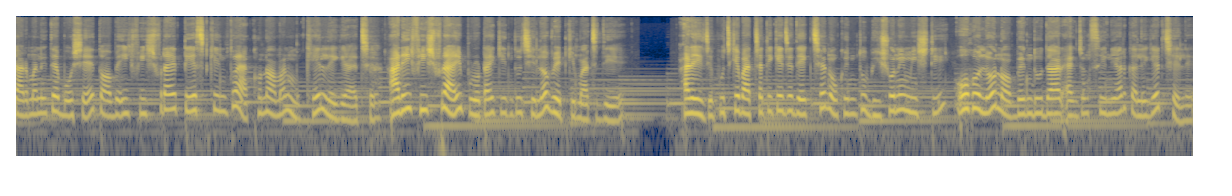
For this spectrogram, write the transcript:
জার্মানিতে বসে, তবে এই ফিশ ফ্রাইয়ের টেস্ট কিন্তু এখনও আমার মুখে লেগে আছে। আর এই ফিশ ফ্রাই পুরোটাই কিন্তু ছিল ভেটকি মাছ দিয়ে। আর এই যে পুচকে বাচ্চাটিকে যে দেখছেন, ও কিন্তু ভীষণই মিষ্টি। ও হলো নব্বেন্দুদার একজন সিনিয়র কালিগের ছেলে।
